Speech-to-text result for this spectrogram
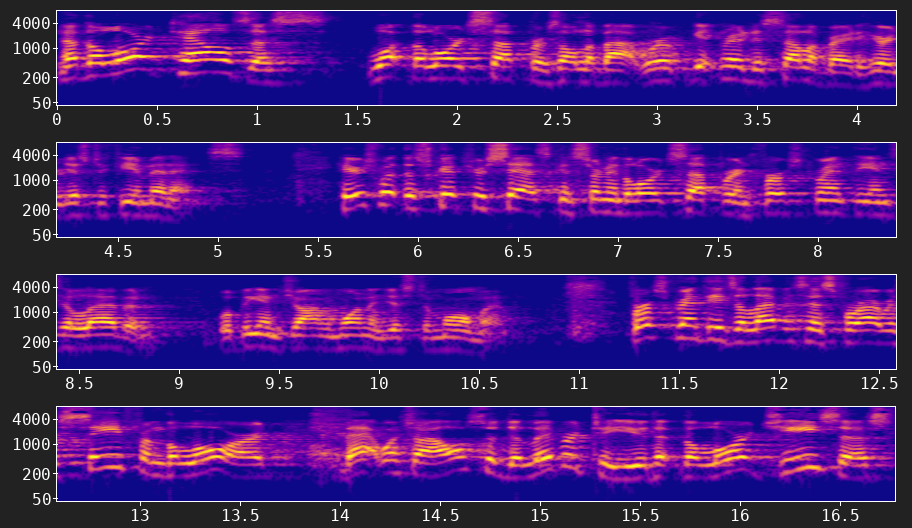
Now, the Lord tells us what the Lord's Supper is all about. We're getting ready to celebrate it here in just a few minutes. Here's what the scripture says concerning the Lord's Supper in 1 Corinthians 11. We'll be in John 1 in just a moment. 1 Corinthians 11 says, For I received from the Lord that which I also delivered to you, that the Lord Jesus,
